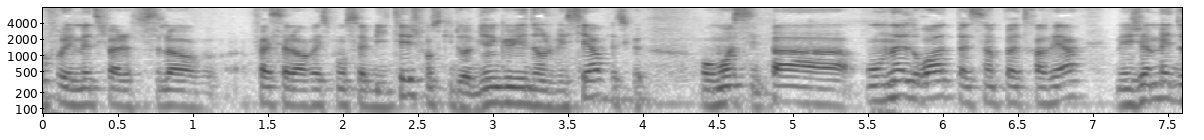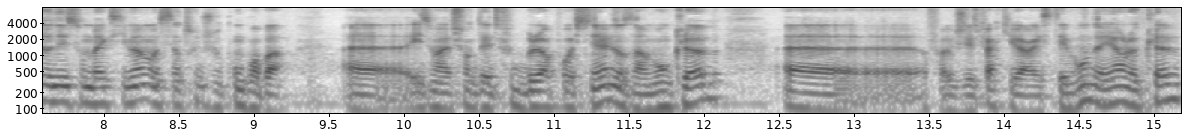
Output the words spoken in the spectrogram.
il faut les mettre face à leur face à leurs responsabilités. Je pense qu'il doit bien gueuler dans le vestiaire parce que pour moi, c'est pas. On a le droit de passer un peu à travers, mais jamais donner son maximum. c'est un truc que je ne comprends pas. Euh, ils ont la chance d'être footballeurs professionnels dans un bon club. Euh, enfin, j'espère qu'il va rester bon d'ailleurs le club.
